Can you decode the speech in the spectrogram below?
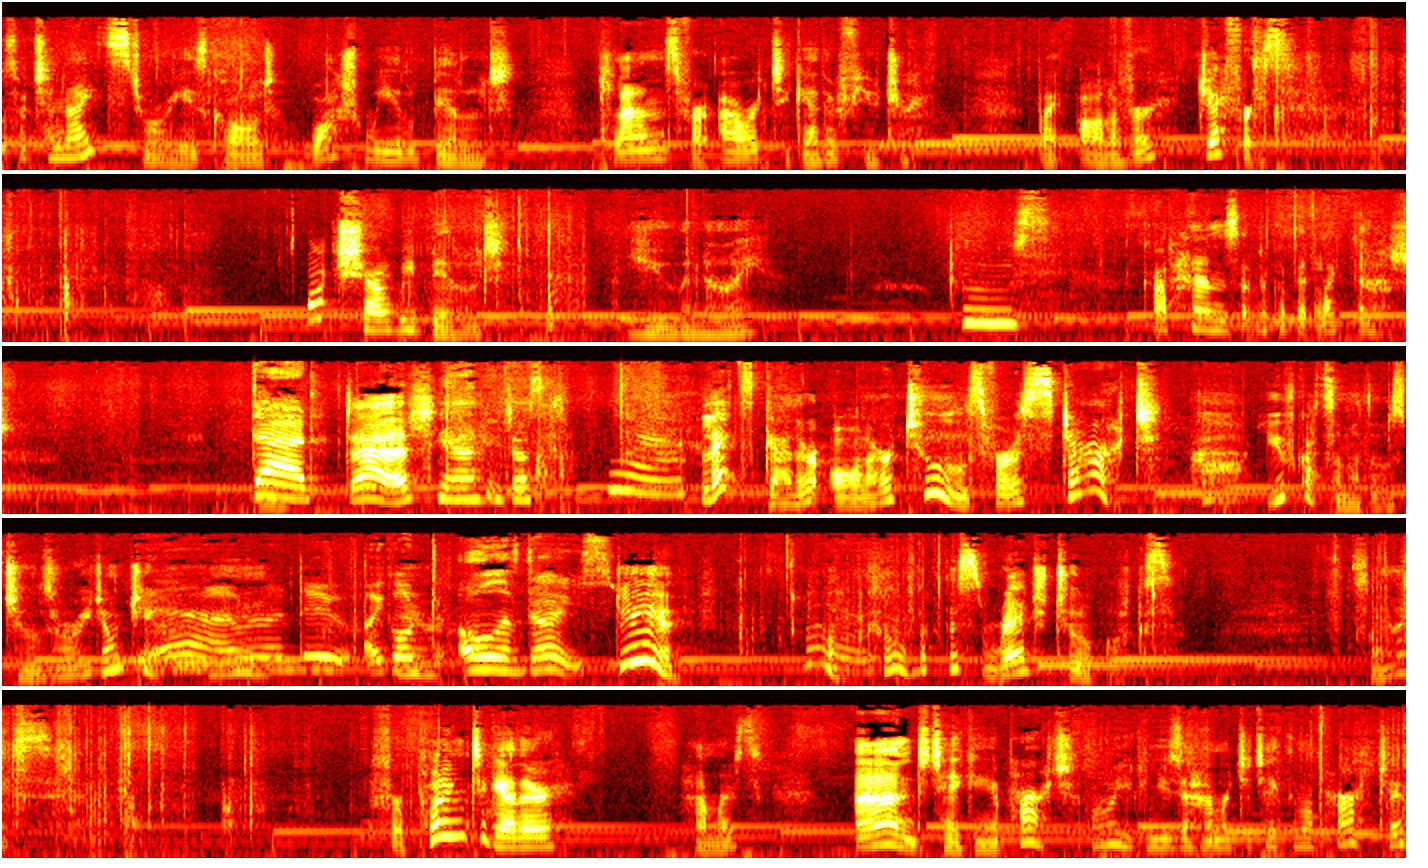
So tonight's story is called What We'll Build Plans for Our Together Future by Oliver Jeffers. What shall we build, you and I? Who's got hands that look a bit like that? Dad. Dad, yeah, he does. Yeah. Let's gather all our tools for a start. You've got some of those tools, Rory, don't you? Yeah, I do. I got all of those. Do you? Oh, cool. Look at this red toolbox. It's nice. For putting together hammers and taking apart. Oh, you can use a hammer to take them apart too.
